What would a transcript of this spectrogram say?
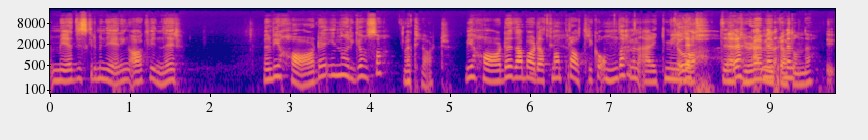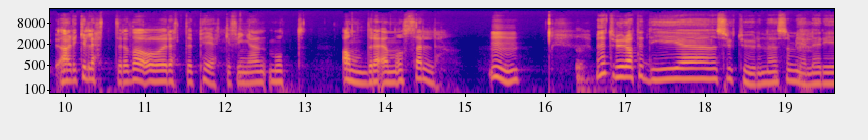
med diskriminering av kvinner. Men vi har det i Norge også. Det er klart. Vi har det, det er bare det at man prater ikke om det. Men er det ikke mye lettere jeg tror det er mye men, prat men, om det. Er det ikke lettere da å rette pekefingeren mot andre enn oss selv? Mm. Men jeg tror at de eh, strukturene som gjelder i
